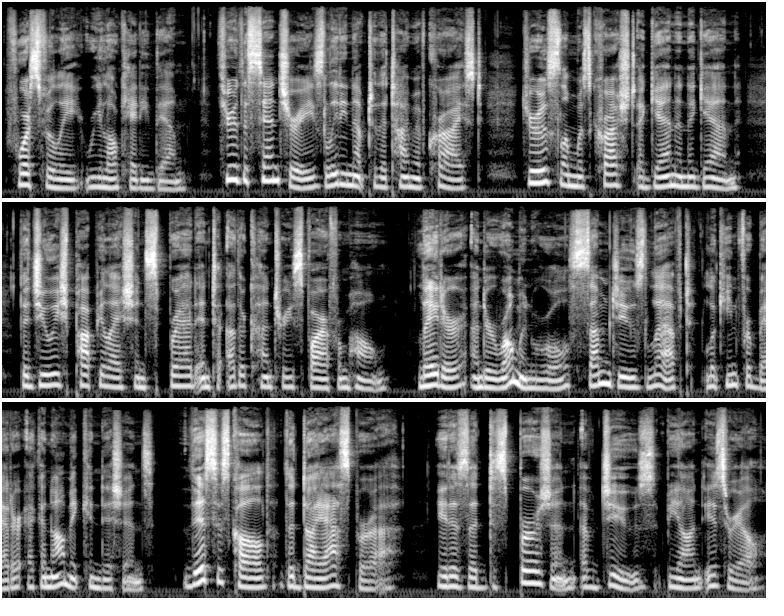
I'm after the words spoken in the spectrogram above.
forcefully relocating them. Through the centuries leading up to the time of Christ, Jerusalem was crushed again and again. The Jewish population spread into other countries far from home. Later, under Roman rule, some Jews left looking for better economic conditions. This is called the diaspora. It is a dispersion of Jews beyond Israel.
